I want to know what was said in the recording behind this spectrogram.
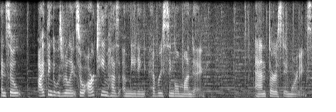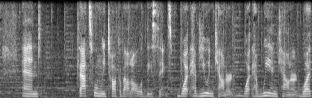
And so i think it was really so our team has a meeting every single monday and thursday mornings. And that's when we talk about all of these things. What have you encountered? What have we encountered? What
